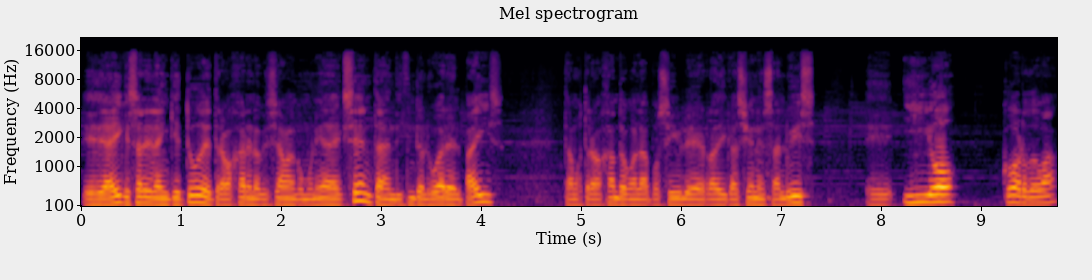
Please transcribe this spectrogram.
Es de ahí que sale la inquietud de trabajar en lo que se llaman comunidades exentas en distintos lugares del país. Estamos trabajando con la posible erradicación en San Luis eh, y o Córdoba,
